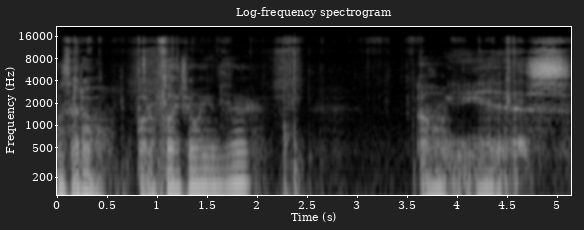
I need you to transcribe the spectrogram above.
Was that a butterfly joint in there? Oh yes.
